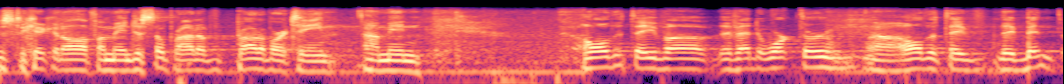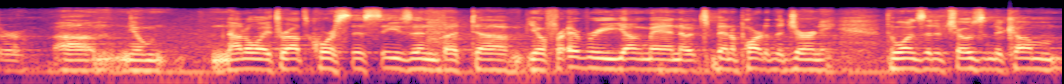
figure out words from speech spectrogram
just to kick it off, I mean, just so proud of proud of our team. I mean, all that they've uh, they've had to work through, uh, all that they've they've been through. Um, you know, not only throughout the course of this season, but um, you know, for every young man that's been a part of the journey, the ones that have chosen to come,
